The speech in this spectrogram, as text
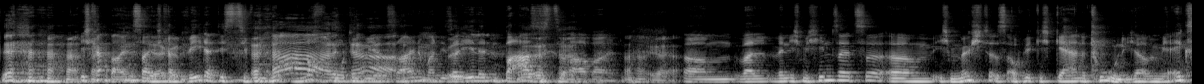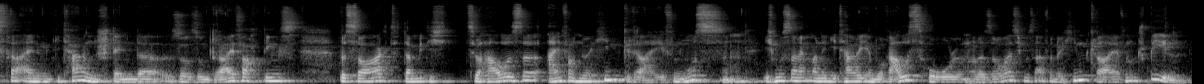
Ich kann beides sein. Ich kann weder diszipliniert noch motiviert ja. sein, um an dieser elenden Basis zu arbeiten. Ja, ähm, weil wenn ich mich hinsetze, ähm, ich möchte es auch wirklich gerne tun. Ich habe mir extra einen Gitarrenständer, so, so ein Dreifach-Dings besorgt, damit ich zu Hause einfach nur hingreifen muss. Mhm. Ich muss dann nicht mal eine Gitarre irgendwo rausholen oder sowas. Ich muss einfach nur hingreifen und spielen.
